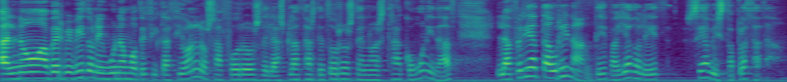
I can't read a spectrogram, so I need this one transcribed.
Al no haber vivido ninguna modificación los aforos de las plazas de toros de nuestra comunidad, la Feria Taurina de Valladolid se ha visto aplazada.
